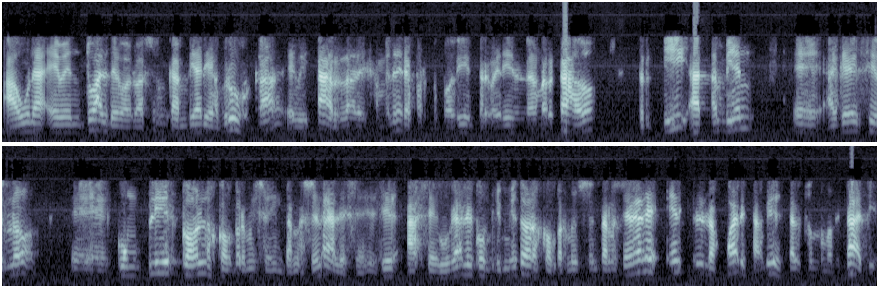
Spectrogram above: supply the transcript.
a una eventual devaluación cambiaria brusca, evitarla de esa manera porque podría intervenir en el mercado, y a también, eh, hay que decirlo, eh, cumplir con los compromisos internacionales, es decir, asegurar el cumplimiento de los compromisos internacionales, entre los cuales también está el Fondo Monetario.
